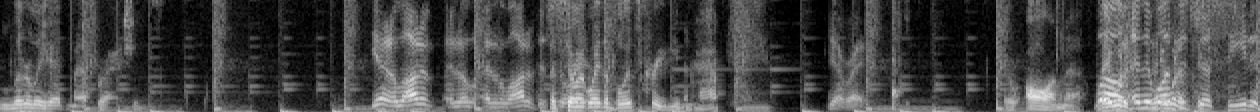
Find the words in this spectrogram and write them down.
literally had meth rations. Yeah, and a lot of and a, and a lot of historians. That's the only way the Blitzkrieg even happened. Yeah, right. They were all on mess. Well, they would have and it they wasn't just- succeeded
